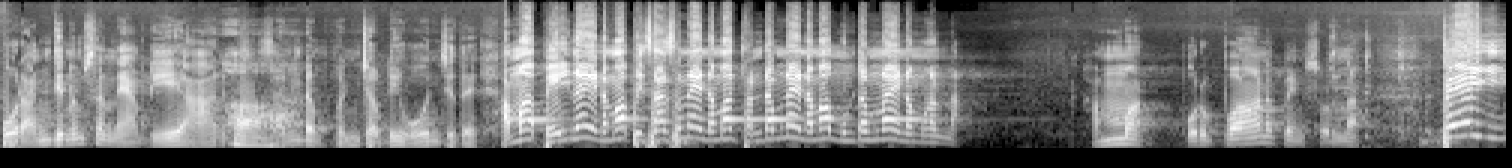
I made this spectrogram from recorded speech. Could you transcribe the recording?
ஒரு அஞ்சு நிமிஷம் நான் அப்படியே ஆறு. சண்டம் கொஞ்சம் அப்படியே ஓஞ்சுது. அம்மா பேய்னா என்னம்மா பிசாசுனா என்னம்மா தண்டம்னா என்னம்மா முண்டம்னா என்னம்மான்னா. அம்மா பொறுப்பான பெண் சொன்னா பேய்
